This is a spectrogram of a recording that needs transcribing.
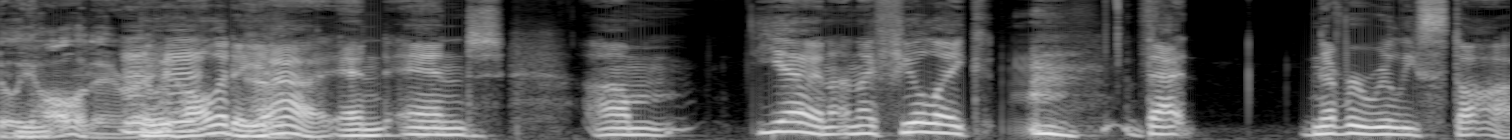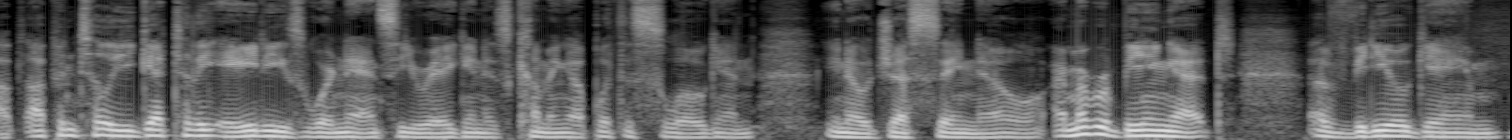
Billie Holiday, right? Billie Holiday, yeah. yeah. And, and, um, yeah, and, and I feel like that never really stopped up until you get to the 80s where Nancy Reagan is coming up with the slogan, you know, just say no. I remember being at a video game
